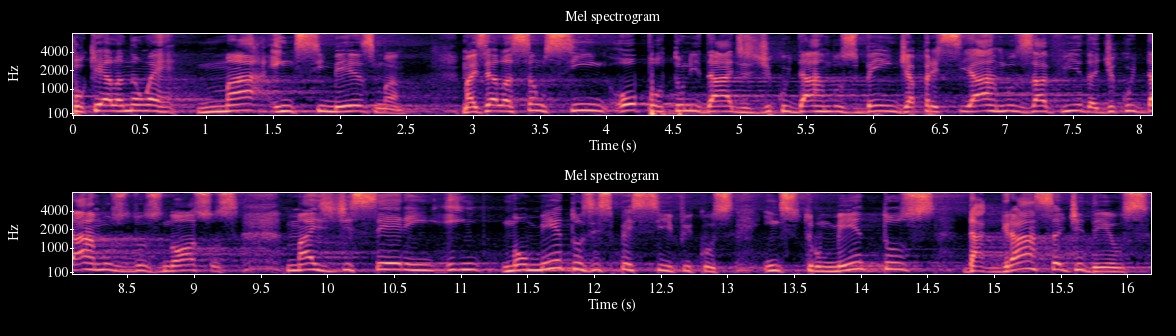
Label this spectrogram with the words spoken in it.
porque ela não é má em si mesma, mas elas são sim oportunidades de cuidarmos bem, de apreciarmos a vida, de cuidarmos dos nossos, mas de serem em momentos específicos instrumentos da graça de Deus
